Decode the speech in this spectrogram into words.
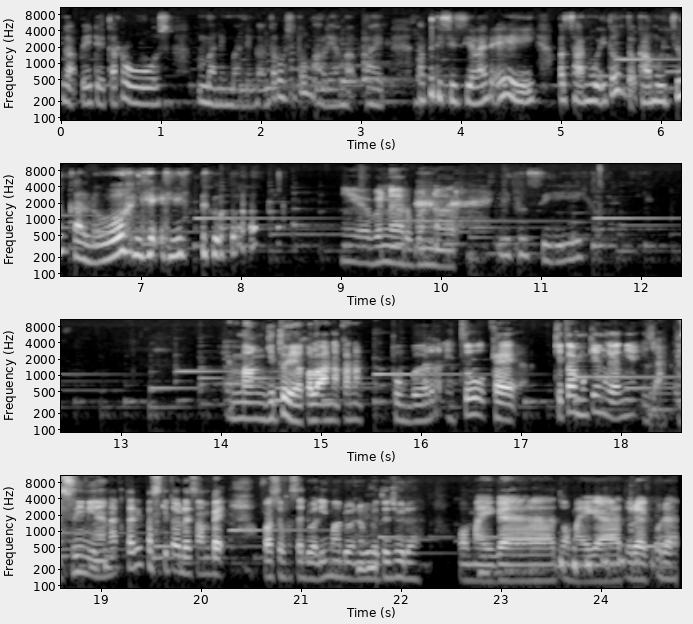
nggak pede terus membanding-bandingkan terus itu hal yang nggak baik. Tapi di sisi lain eh pesanmu itu untuk kamu juga loh kayak gitu. Iya benar benar. gitu sih. Emang gitu ya kalau anak-anak puber itu kayak kita mungkin ngeliatnya ya nih anak? Tapi pas kita udah sampai fase-fase 25, 26, 27 udah oh my god, oh my god, udah udah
